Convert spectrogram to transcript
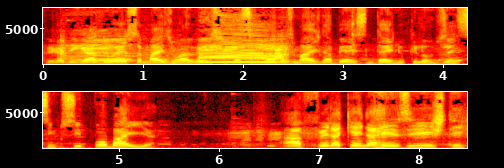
Feira de gado essa, mais uma vez, fica situada às margens da BR-10 no quilômetro 205, Cipó, Bahia. A feira aqui ainda resiste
